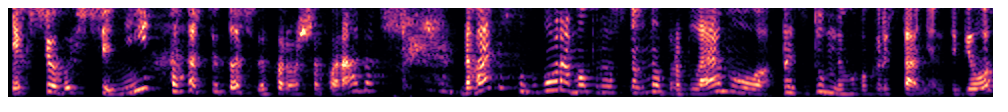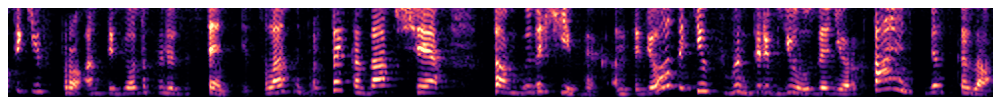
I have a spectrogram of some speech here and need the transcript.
Якщо ви ще ні, це точно хороша порада. Давайте ж поговоримо про основну проблему бездумного використання антибіотиків, про антибіотикорезистентність. Власне про це казав ще сам винахідник антибіотиків в інтерв'ю The New York Times. Він сказав:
